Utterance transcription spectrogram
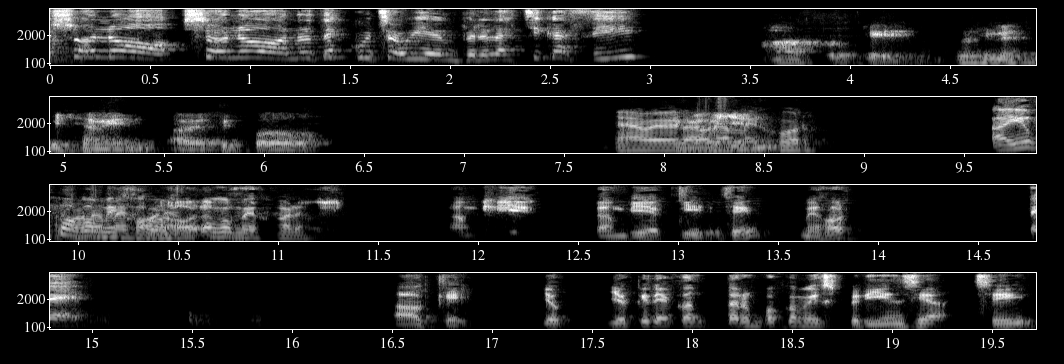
yo no, yo no, no te escucho bien, pero las chicas sí. Ah, ¿por qué? No sé si me escuchan bien, a ver si puedo. A ver, ahora mejor. Ahí un poco mejor, un poco mejor. Cambié, cambié aquí, ¿sí? ¿Mejor? Ah, ok. Yo, yo quería contar un poco mi experiencia, sí,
